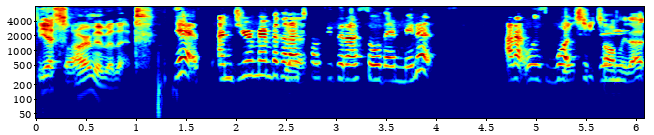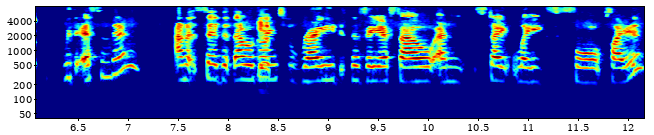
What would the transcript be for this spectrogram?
Yes, I remember that. Yes. And do you remember that I told you that I saw their minutes? And it was what yes, to do told me that. with Essendon? And it said that they were Yep. going to raid the VFL and state leagues for players.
